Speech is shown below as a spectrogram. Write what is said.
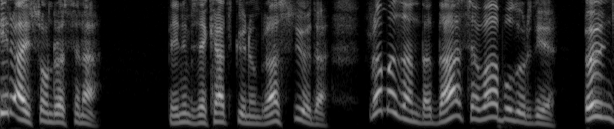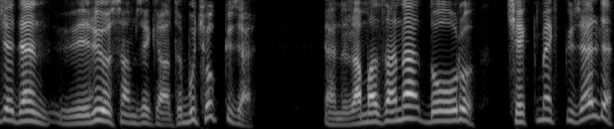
bir ay sonrasına benim zekat günüm rastlıyor da Ramazan'da daha sevap olur diye önceden veriyorsam zekatı bu çok güzel. Yani Ramazan'a doğru çekmek güzel de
